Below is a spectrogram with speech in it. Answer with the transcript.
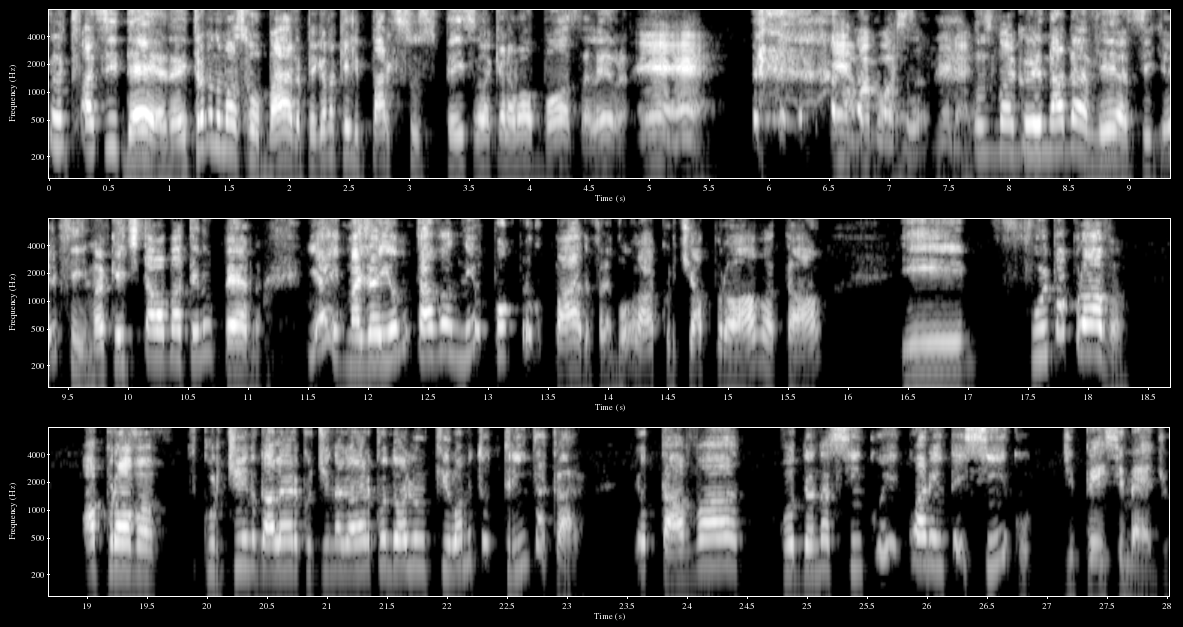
não faz ideia, né? Entramos numa roubadas, pegamos aquele parque suspenso lá que era uma bosta, lembra? É, é. É, uma bosta, verdade. Uns bagulho nada a ver, assim, que, enfim, mas porque a gente tava batendo perna. E aí, mas aí eu não tava nem um pouco preocupado. Eu falei, vou lá, curtir a prova tal. E fui pra prova. A prova, curtindo galera, curtindo a galera. Quando eu olho no quilômetro 30, cara, eu tava rodando a 5,45 de pace médio.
